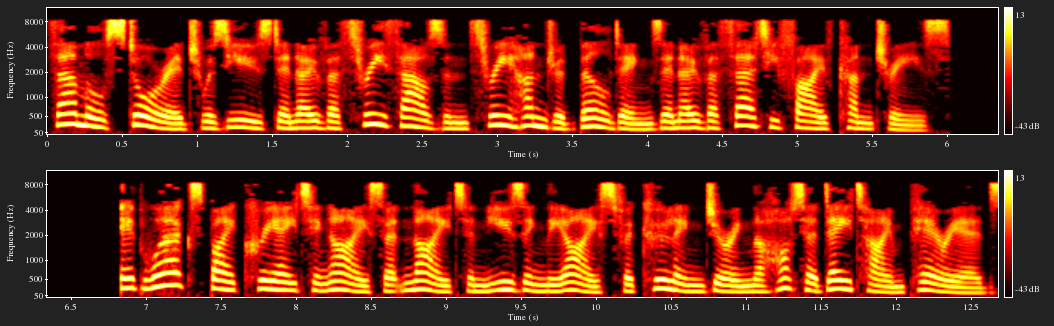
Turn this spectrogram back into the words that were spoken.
thermal storage was used in over 3,300 buildings in over 35 countries. It works by creating ice at night and using the ice for cooling during the hotter daytime periods.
